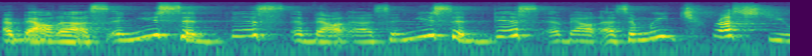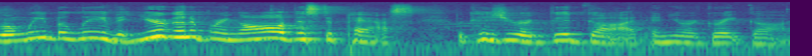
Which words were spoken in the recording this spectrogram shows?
about us, and you said this about us, and you said this about us, and we trust you and we believe that you're going to bring all of this to pass because you're a good God and you're a great God.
